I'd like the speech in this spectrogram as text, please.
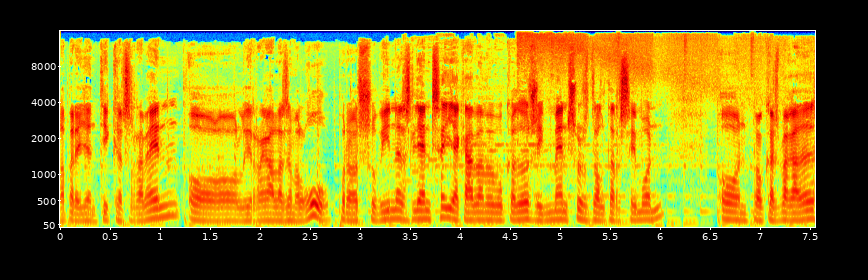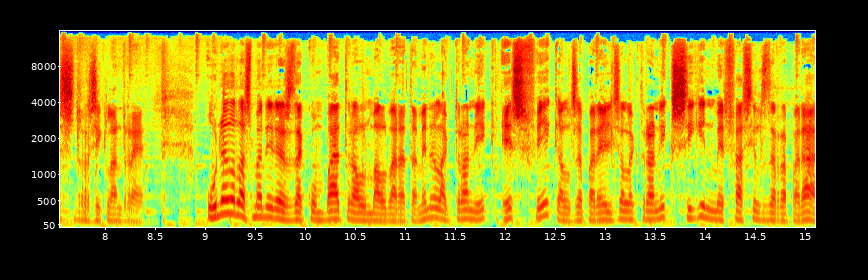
l'aparell antic es revèn o li regales amb algú, però sovint es llença i acaba amb abocadors immensos del tercer món on poques vegades reciclen res. Una de les maneres de combatre el malbaratament electrònic és fer que els aparells electrònics siguin més fàcils de reparar.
